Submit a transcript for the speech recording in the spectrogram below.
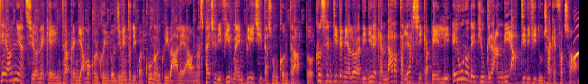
Se ogni azione che intraprendiamo col coinvolgimento di qualcuno equivale a una specie di firma implicita su un contratto, consentitemi allora di dire che andare a tagliarsi i capelli è uno dei più grandi atti di fiducia che facciamo.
